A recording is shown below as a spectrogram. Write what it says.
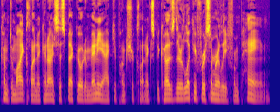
come to my clinic, and I suspect go to many acupuncture clinics because they're looking for some relief from pain.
